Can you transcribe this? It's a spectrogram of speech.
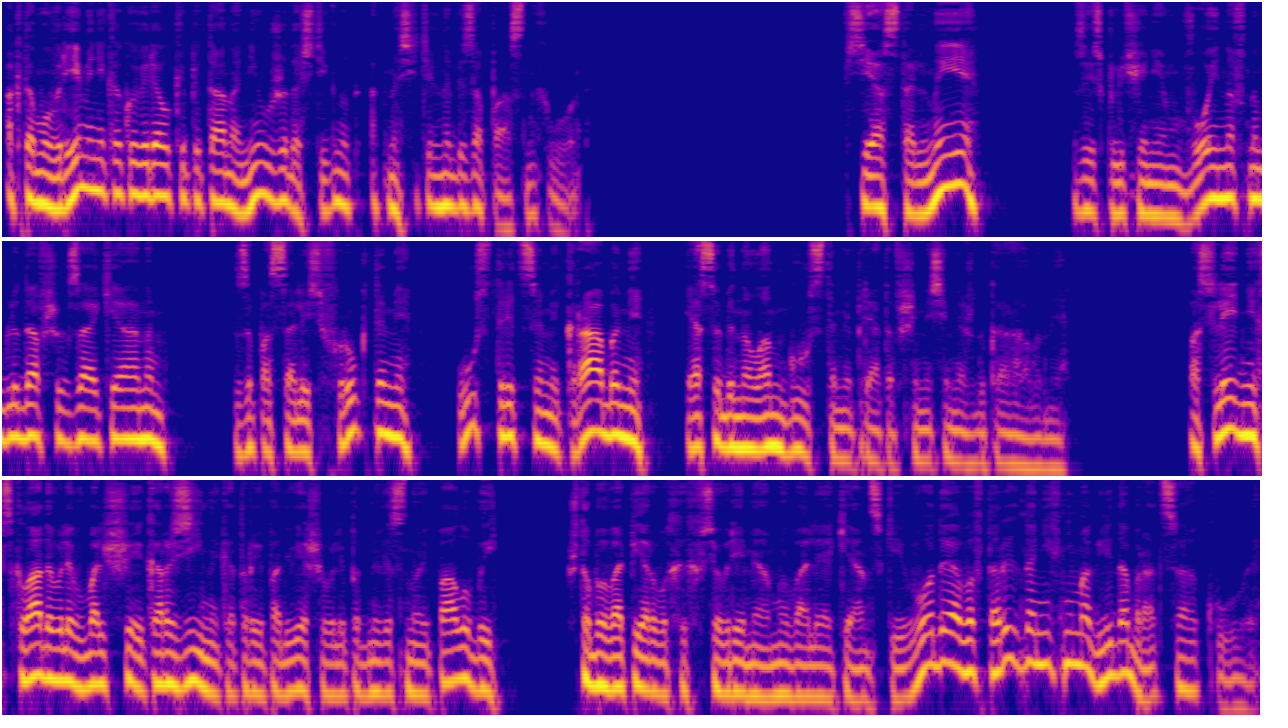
а к тому времени, как уверял капитан, они уже достигнут относительно безопасных вод. Все остальные, за исключением воинов, наблюдавших за океаном, запасались фруктами, устрицами, крабами и особенно лангустами, прятавшимися между кораллами. Последних складывали в большие корзины, которые подвешивали под навесной палубой, чтобы, во-первых, их все время омывали океанские воды, а во-вторых, до них не могли добраться акулы.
